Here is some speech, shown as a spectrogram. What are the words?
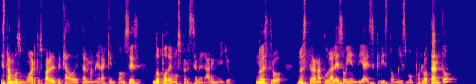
Estamos muertos para el pecado de tal manera que entonces no podemos perseverar en ello. Nuestro, nuestra naturaleza hoy en día es Cristo mismo. Por lo tanto,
